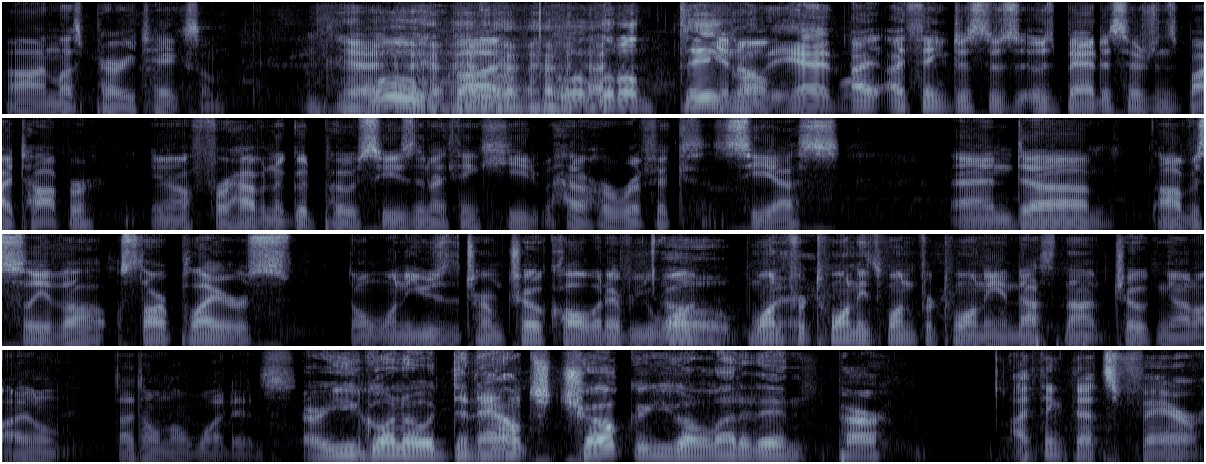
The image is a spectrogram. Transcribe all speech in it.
unless Perry takes them. Ooh, But- a little dig you know, on the end. I, I think just was, it was bad decisions by Topper. You know, for having a good postseason, I think he had a horrific CS, and um, obviously the star players don't want to use the term choke. Call whatever you want. Oh, one for twenty is one for twenty, and that's not choking. I don't. I don't. I don't know what is. Are you going to denounce choke or are you going to let it in, Per? I think that's fair.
